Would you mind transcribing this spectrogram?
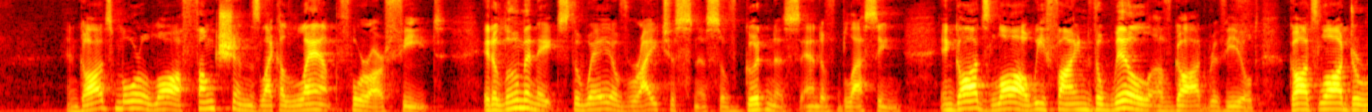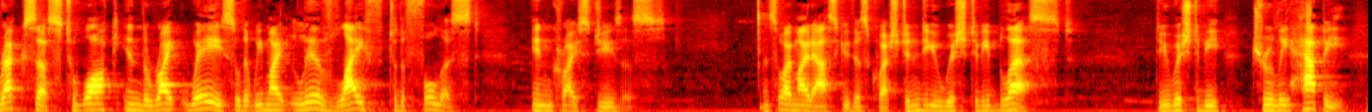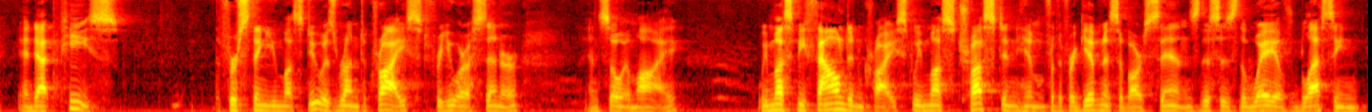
And God's moral law functions like a lamp for our feet. It illuminates the way of righteousness, of goodness, and of blessing. In God's law, we find the will of God revealed. God's law directs us to walk in the right way so that we might live life to the fullest in Christ Jesus. And so I might ask you this question Do you wish to be blessed? Do you wish to be truly happy and at peace? The first thing you must do is run to Christ, for you are a sinner, and so am I. We must be found in Christ. We must trust in Him for the forgiveness of our sins. This is the way of blessing.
